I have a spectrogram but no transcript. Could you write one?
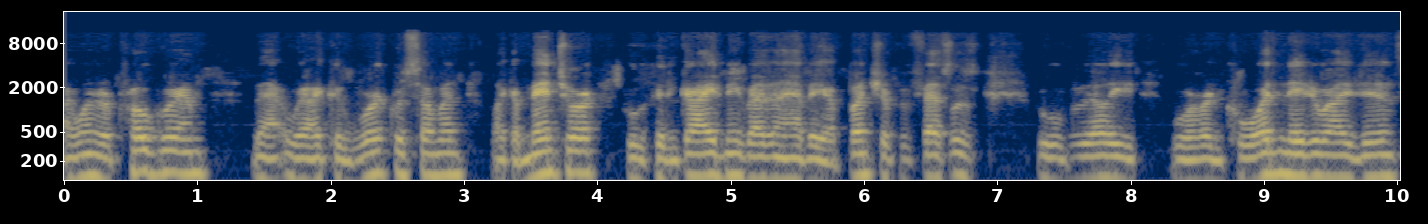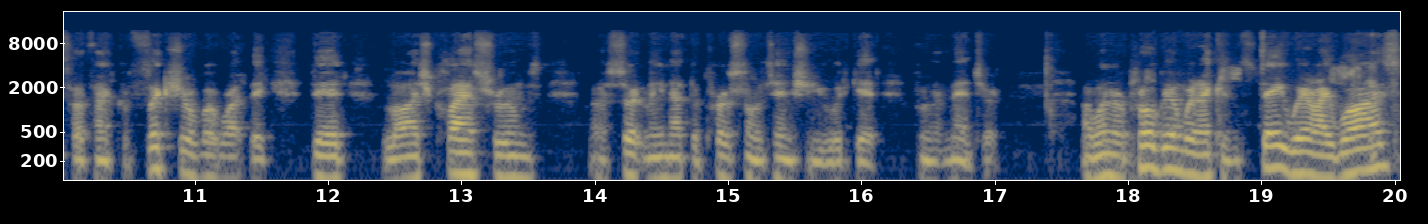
I wanted a program that where I could work with someone like a mentor who could guide me rather than having a bunch of professors who really weren't coordinated what I did and sometimes conflictual with what they did. Large classrooms, uh, certainly not the personal attention you would get from a mentor. I wanted a program where I could stay where I was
